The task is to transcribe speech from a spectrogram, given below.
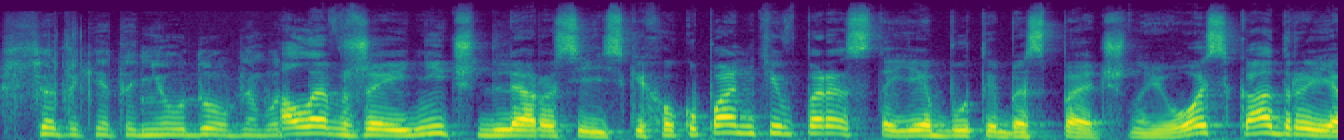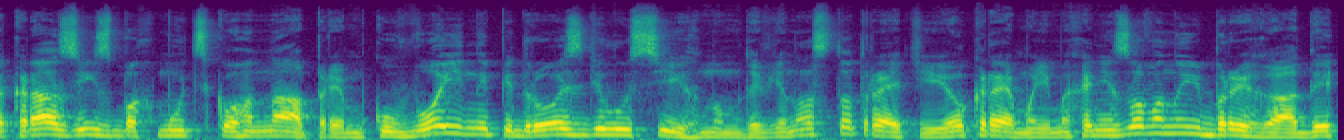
все-таки это неудобно. Але вже і ніч для російських окупантів перестає бути безпечною. Ось кадри якраз із Бахмутського напрямку. Воїни підрозділу Сігнум 93-ї окремої механізованої бригади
